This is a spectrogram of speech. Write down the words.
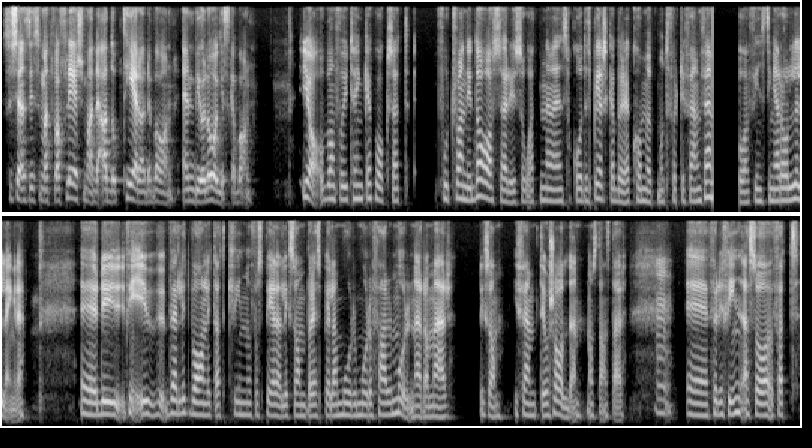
så känns det som att det var fler som hade adopterade barn än biologiska barn. Ja, och man får ju tänka på också att fortfarande idag så är det ju så att när en skådespelerska börjar komma upp mot 45-50 då finns det inga roller längre. Eh, det är ju väldigt vanligt att kvinnor får spela, liksom, börja spela mormor och farmor när de är liksom, i 50-årsåldern någonstans där. Mm. Eh, för det finns, alltså för att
